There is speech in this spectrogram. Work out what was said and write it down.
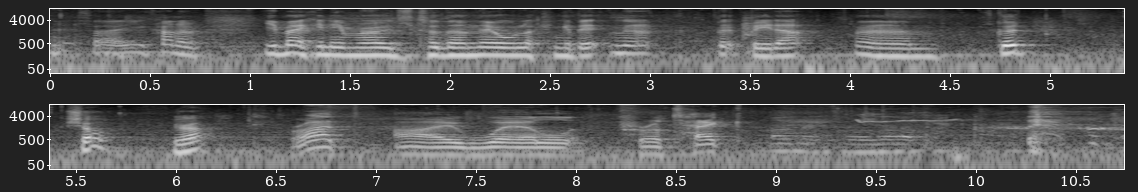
Yeah, so you kind of you're making inroads to them. They're all looking a bit meh, bit beat up. Um, good. Sure, you're up. Right, I will protect. I'm gonna throw up.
